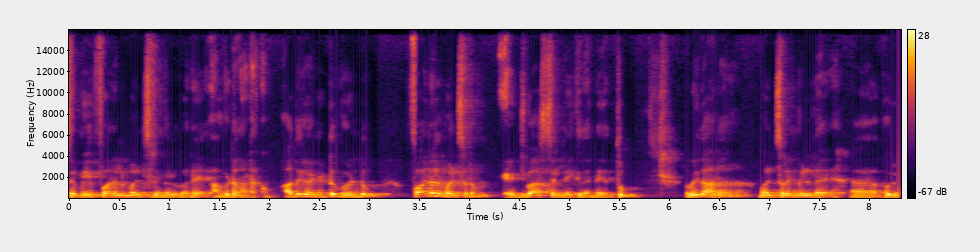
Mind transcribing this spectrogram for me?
സെമി ഫൈനൽ മത്സരങ്ങൾ വരെ അവിടെ നടക്കും. അത് കഴിഞ്ഞിട്ട് വീണ്ടും ഫൈനൽ മത്സരം എഡ്ജ്ബാസ്റ്റലിലേക്ക് തന്നെ എത്തും. അപ്പോൾ ഇതാണ് മത്സരങ്ങളുടെ ഒരു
